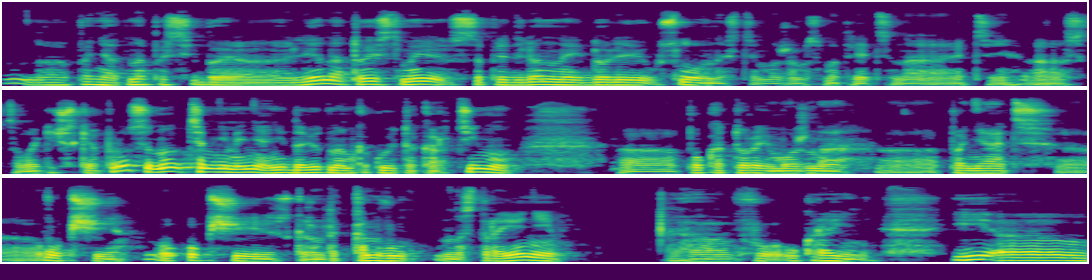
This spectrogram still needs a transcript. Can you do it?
Понятно, спасибо, Лена. То есть мы с определенной долей условности можем смотреть на эти а, социологические опросы, но тем не менее они дают нам какую-то картину, а, по которой можно понять общий, общий, скажем так, канву настроений в Украине. И э,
